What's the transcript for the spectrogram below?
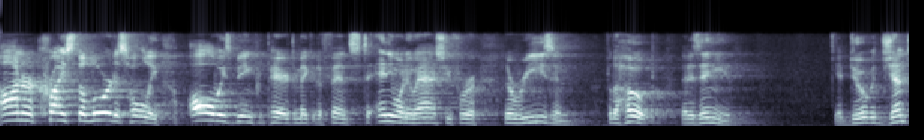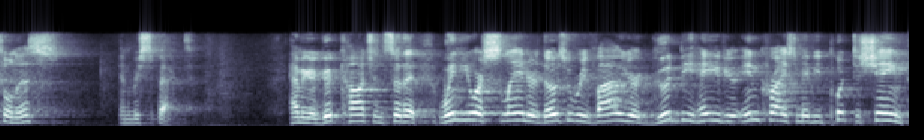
honor Christ the Lord as holy, always being prepared to make a defense to anyone who asks you for the reason, for the hope that is in you. Yet do it with gentleness and respect having a good conscience, so that when you are slandered, those who revile your good behavior in Christ may be put to shame.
